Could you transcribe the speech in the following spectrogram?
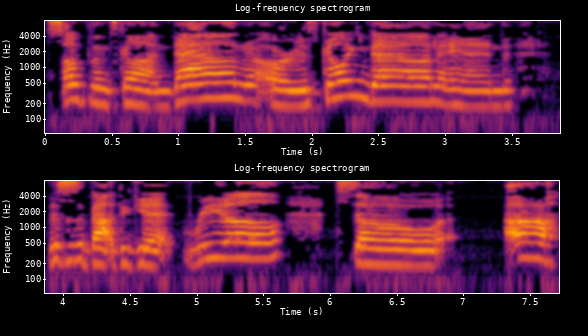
something's gone down or is going down and this is about to get real. So, ah,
